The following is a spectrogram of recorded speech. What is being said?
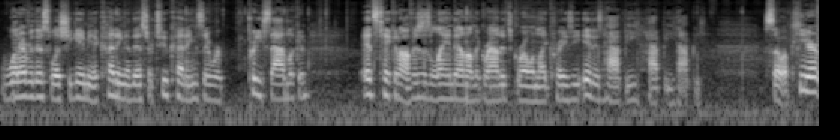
whatever this was, she gave me a cutting of this or two cuttings. They were pretty sad looking. It's taken off. It's just laying down on the ground. It's growing like crazy. It is happy, happy, happy. So up here,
